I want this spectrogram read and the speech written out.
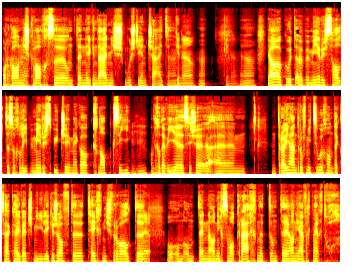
organisch äh, gewachsen und dann irgendwann musst du dich entscheiden. Genau. Ja. Genau. Ja. ja, gut, aber bei mir ist es halt so ein bisschen, bei mir ist das Budget mega knapp gewesen. Mhm. Und ich habe wie, es ist, äh, ähm, ein Treuhänder auf mich zugekommen und hat gesagt, hey, willst du meine Liegenschaften technisch verwalten? Ja. Und, und dann habe ich es mal gerechnet und dann habe ich einfach gemerkt, oh,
